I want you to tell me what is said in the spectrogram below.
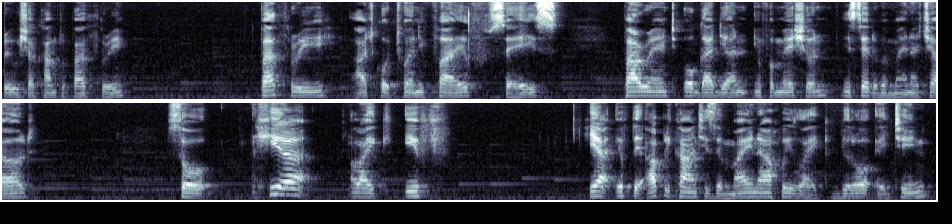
we shall come to part 3 part 3 article 25 says parent or guardian information instead of a minor child. So here, like if here if the applicant is a minor who is like below 18,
